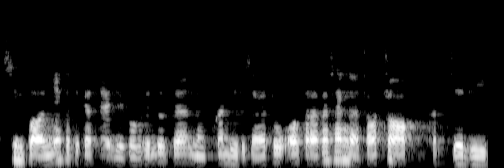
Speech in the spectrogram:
simpelnya ketika saya di Green tuh saya menemukan diri saya tuh oh ternyata saya nggak cocok kerja di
